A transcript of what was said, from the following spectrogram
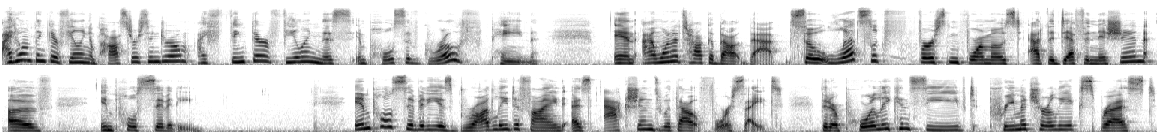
I don't think they're feeling imposter syndrome. I think they're feeling this impulsive growth pain. And I want to talk about that. So let's look first and foremost at the definition of impulsivity. Impulsivity is broadly defined as actions without foresight that are poorly conceived, prematurely expressed,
